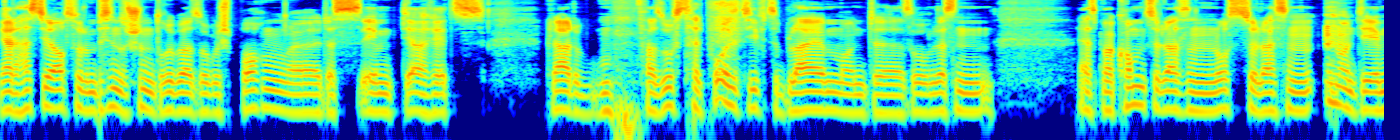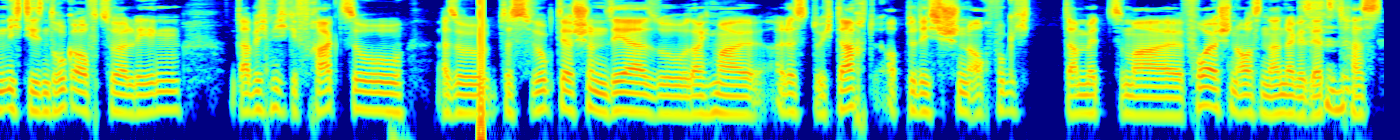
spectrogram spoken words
Ja, da hast du ja auch so ein bisschen schon drüber so gesprochen, äh, dass eben, ja, jetzt, klar, du versuchst halt positiv zu bleiben und äh, so das erstmal kommen zu lassen, loszulassen und dir eben nicht diesen Druck aufzuerlegen. Da habe ich mich gefragt, so, also das wirkt ja schon sehr, so, sag ich mal, alles durchdacht, ob du dich schon auch wirklich damit mal vorher schon auseinandergesetzt hast.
